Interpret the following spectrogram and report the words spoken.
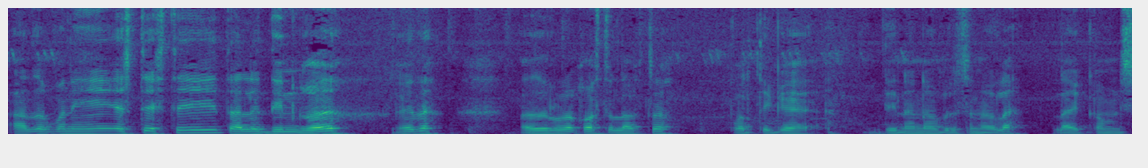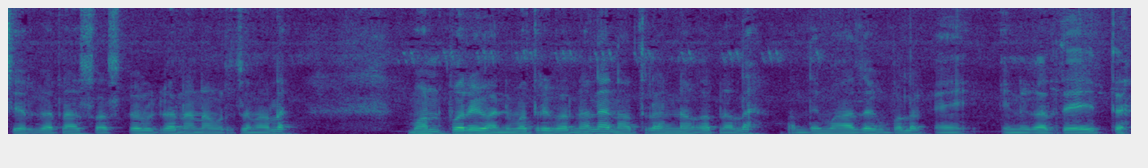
आज पनि यस्तै यस्तै ताले दिन गयो है त हजुरलाई कस्तो लाग्छ प्रतिक्रिया दिन नबिर्सनु होला लाइक कमेन्ट सेयर गर्न सब्सक्राइब गर्न नबिर्सनु होला मन पऱ्यो भने मात्रै गर्नु होला नत्र नगर्नु होला भन्दै म आजको ब्लग यहीँ इन गर्दै है त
